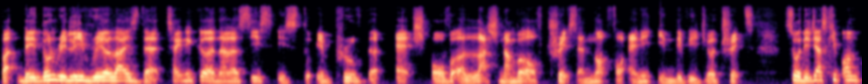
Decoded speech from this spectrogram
But they don't really realize that technical analysis is to improve the edge over a large number of trades and not for any individual trades. So they just keep on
